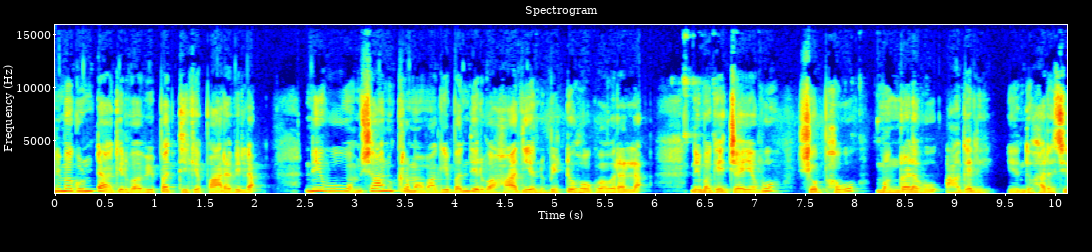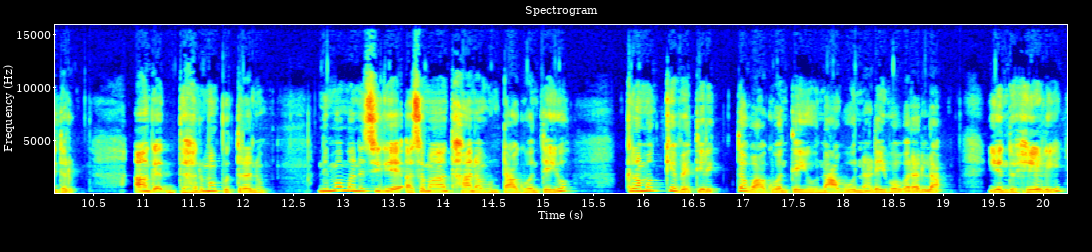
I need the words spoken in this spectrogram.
ನಿಮಗುಂಟಾಗಿರುವ ವಿಪತ್ತಿಗೆ ಪಾರವಿಲ್ಲ. ನೀವು ವಂಶಾನುಕ್ರಮವಾಗಿ ಬಂದಿರುವ ಹಾದಿಯನ್ನು ಬಿಟ್ಟು ಹೋಗುವವರಲ್ಲ. ನಿಮಗೆ ಜಯವೂ, ಶುಭವೂ, ಮಂಗಳವೂ ಆಗಲಿ ಎಂದು ಹರಸಿದರು. ಆಗ ಧರ್ಮಪುತ್ರನು, ನಿಮ್ಮ ಮನಸ್ಸಿಗೆ ಅಸಮಾಧಾನ ಉಂಟಾಗುವಂತೆಯೂ, ಕ್ರಮಕ್ಕೆ ವ್ಯತಿರಿಕ್ತವಾಗುವಂತೆಯೂ ನಾವು ನಡೆಯುವವರಲ್ಲ. ಎಂದು ಹೇಳಿ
